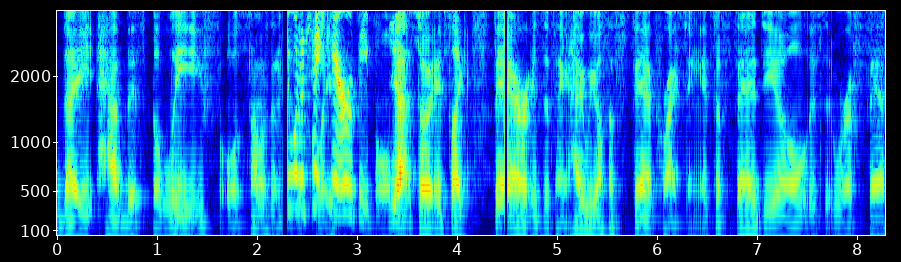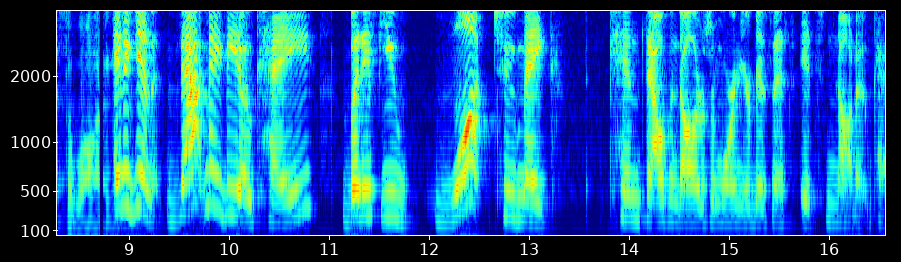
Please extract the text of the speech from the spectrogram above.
they have this belief, or some of them You want to take belief, care of people. yeah, so it's like fair is the thing. Hey, we offer fair pricing. It's a fair deal. It's, we're a fair salon. And again, that may be okay, but if you want to make $10,000 or more in your business, it's not okay.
